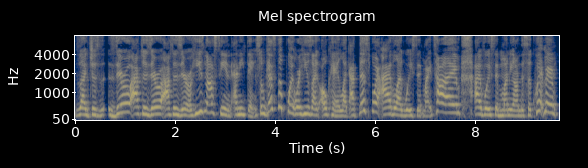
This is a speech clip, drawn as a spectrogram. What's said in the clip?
like just zero after zero after zero. He's not seeing anything. So it gets to the point where he's like, okay, like at this point, I've like wasted my time. I've wasted money on this equipment.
